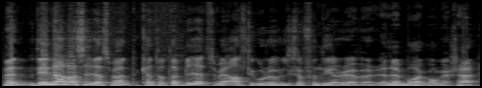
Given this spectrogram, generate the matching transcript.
Men det är en annan sida som jag kan inte låta bli, att- som jag alltid går och liksom funderar över, eller många gånger så här.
